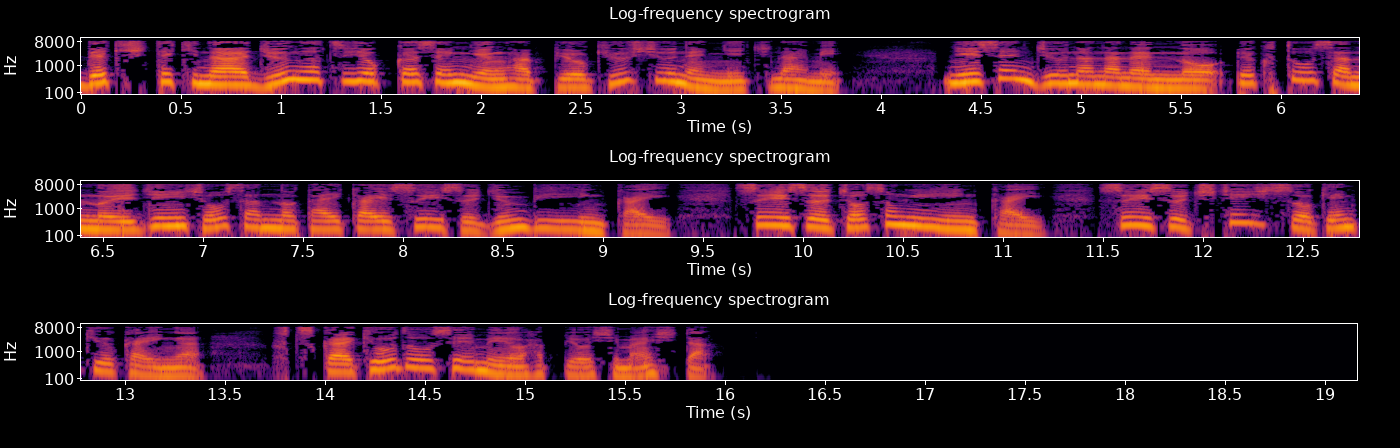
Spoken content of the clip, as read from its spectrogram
歴史的な10月4日宣言発表9周年にちなみ、2017年のペクトーさんの偉人賞賛の大会スイス準備委員会、スイス著村委員会、スイスチュチェイ思想研究会が2日共同声明を発表しました。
